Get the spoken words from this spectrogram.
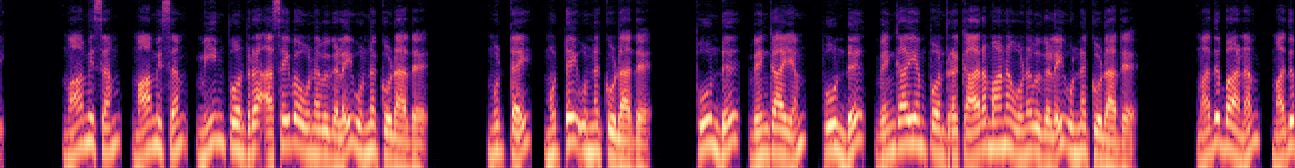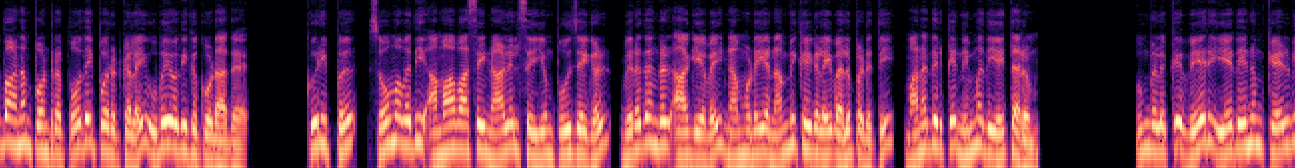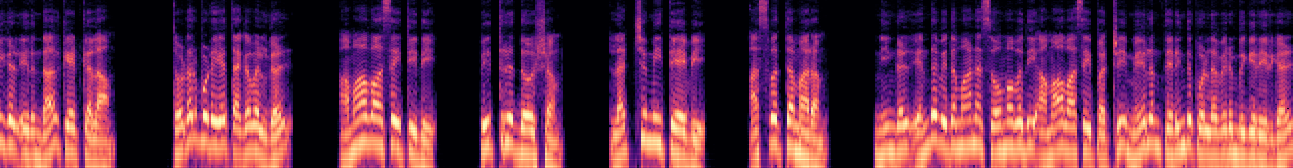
மாமிசம் மாமிசம் மீன் போன்ற அசைவ உணவுகளை உண்ணக்கூடாது. முட்டை முட்டை உண்ணக்கூடாது. பூண்டு வெங்காயம் பூண்டு வெங்காயம் போன்ற காரமான உணவுகளை உண்ணக்கூடாது. மதுபானம் மதுபானம் போன்ற போதைப் பொருட்களை உபயோகிக்கக்கூடாது. குறிப்பு சோமவதி அமாவாசை நாளில் செய்யும் பூஜைகள் விரதங்கள் ஆகியவை நம்முடைய நம்பிக்கைகளை வலுப்படுத்தி மனதிற்கு நிம்மதியை தரும். உங்களுக்கு வேறு ஏதேனும் கேள்விகள் இருந்தால் கேட்கலாம். தொடர்புடைய தகவல்கள் அமாவாசை திதி. பித்ரு தோஷம் லட்சுமி தேவி அஸ்வத்த மரம் நீங்கள் எந்த விதமான சோமவதி அமாவாசை பற்றி மேலும் தெரிந்து கொள்ள விரும்புகிறீர்கள்?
